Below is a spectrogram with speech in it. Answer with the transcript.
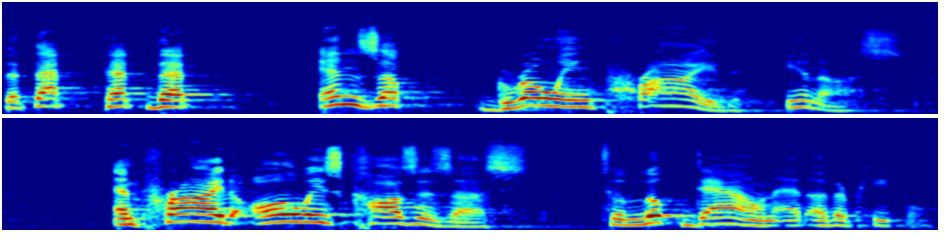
that that, that, that ends up growing pride in us. And pride always causes us to look down at other people.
